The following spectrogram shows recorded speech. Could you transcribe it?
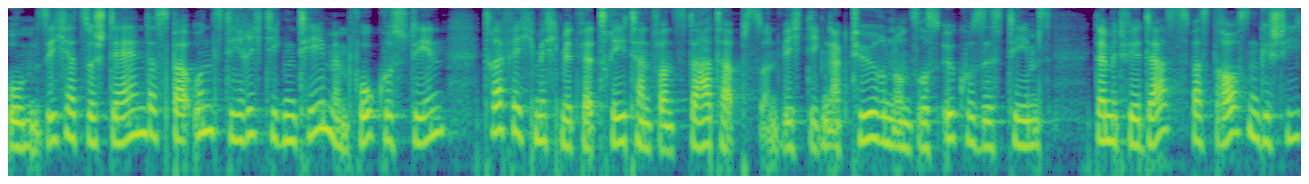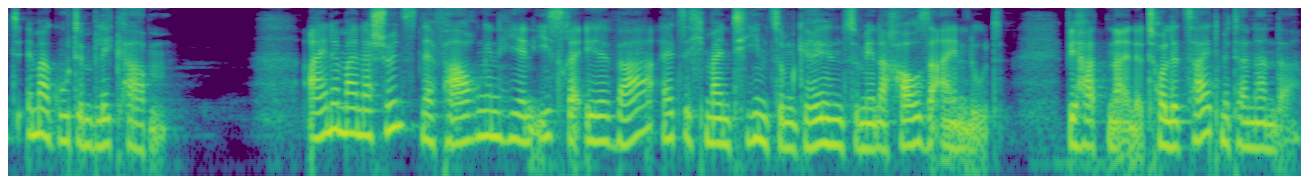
Um sicherzustellen, dass bei uns die richtigen Themen im Fokus stehen, treffe ich mich mit Vertretern von Startups und wichtigen Akteuren unseres Ökosystems, damit wir das, was draußen geschieht, immer gut im Blick haben. Eine meiner schönsten Erfahrungen hier in Israel war, als ich mein Team zum Grillen zu mir nach Hause einlud. Wir hatten eine tolle Zeit miteinander.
